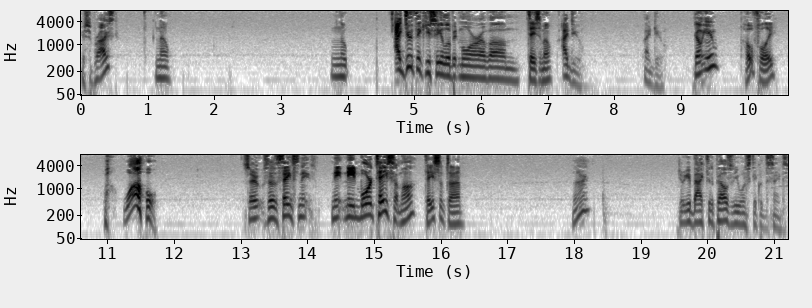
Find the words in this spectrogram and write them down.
You're surprised? No. Nope. I do think you see a little bit more of um. Taysom Hill? I do. I do. Don't you? Hopefully. Whoa. So so the Saints need need, need more Taysom, huh? Taysom time. All right. You get back to the Pels, or do you want to stick with the Saints?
